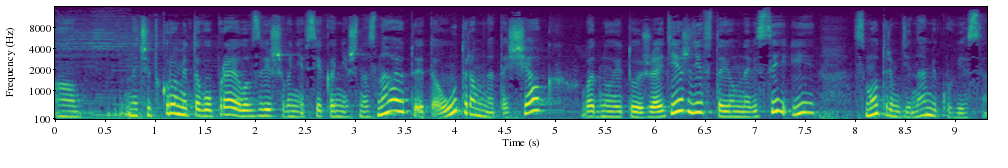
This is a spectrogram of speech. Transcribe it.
А, значит, кроме того, правила взвешивания все, конечно, знают. Это утром натощак, в одной и той же одежде, встаем на весы и смотрим динамику веса.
